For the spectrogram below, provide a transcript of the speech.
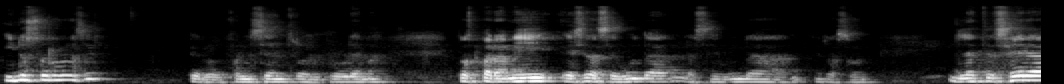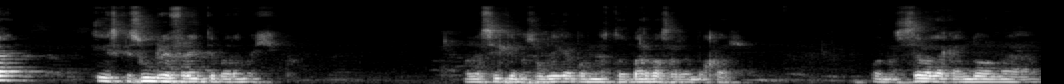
Y no solo Brasil, pero fue el centro del problema. Entonces, para mí, esa es la segunda, la segunda razón. Y la tercera es que es un referente para México. Ahora sí que nos obliga a poner nuestras barbas a remojar. Cuando se ceba la candona,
